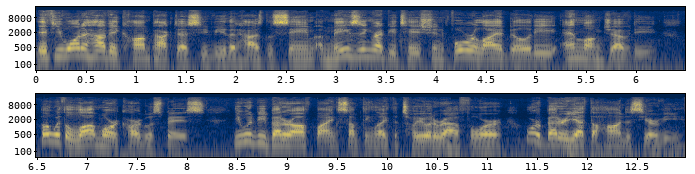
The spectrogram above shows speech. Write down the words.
If you want to have a compact SUV that has the same amazing reputation for reliability and longevity, but with a lot more cargo space, you would be better off buying something like the Toyota RAV4 or better yet the Honda CRV.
